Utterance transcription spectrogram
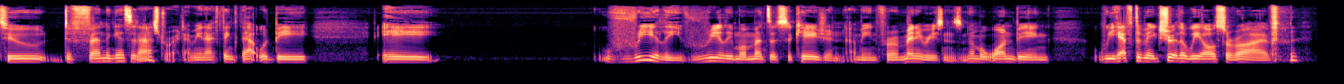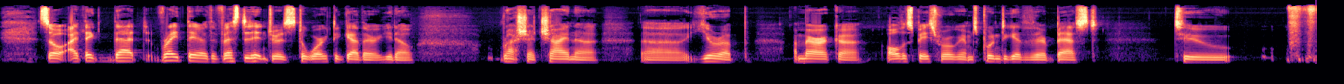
to defend against an asteroid. I mean, I think that would be a really, really momentous occasion. I mean, for many reasons. Number one being we have to make sure that we all survive. so I think that right there, the vested interest to work together, you know, Russia, China, uh, Europe, America, all the space programs putting together their best to f-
